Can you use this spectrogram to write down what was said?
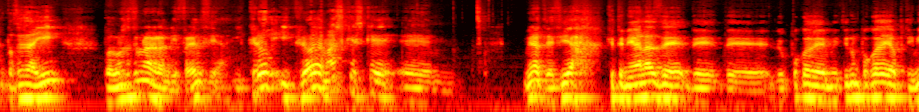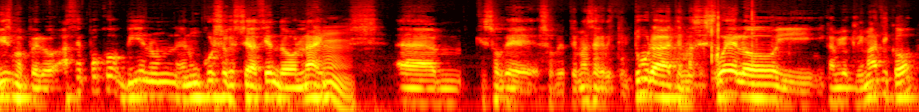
entonces ahí podemos hacer una gran diferencia. Y creo, y creo además que es que, eh, mira, te decía que tenía ganas de, un poco de emitir un poco de optimismo, pero hace poco vi en un, en un curso que estoy haciendo online mm. em, que sobre, sobre temas de agricultura, temas de suelo y, cambio climático,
